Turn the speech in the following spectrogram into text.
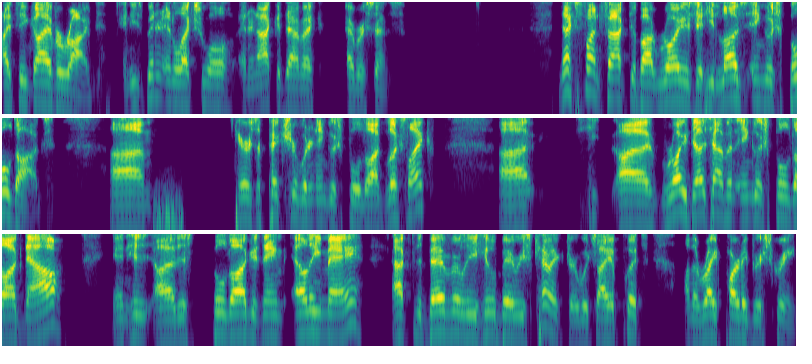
I think I have arrived. And he's been an intellectual and an academic ever since. Next fun fact about Roy is that he loves English bulldogs. Um, here's a picture of what an English bulldog looks like. Uh, he, uh, Roy does have an English bulldog now, and his, uh, this bulldog is named Ellie Mae after the Beverly Hillbillies character, which I have put on the right part of your screen.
